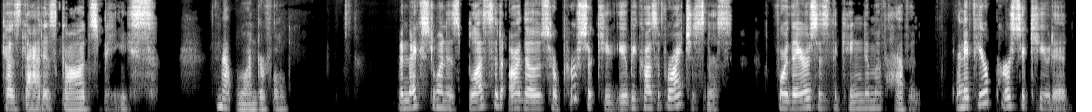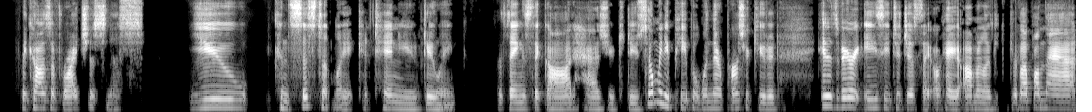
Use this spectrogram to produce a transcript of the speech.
because that is God's peace. Isn't that wonderful? The next one is Blessed are those who persecute you because of righteousness, for theirs is the kingdom of heaven. And if you're persecuted because of righteousness, you consistently continue doing the things that God has you to do. So many people, when they're persecuted, it is very easy to just say, okay, I'm going to give up on that.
